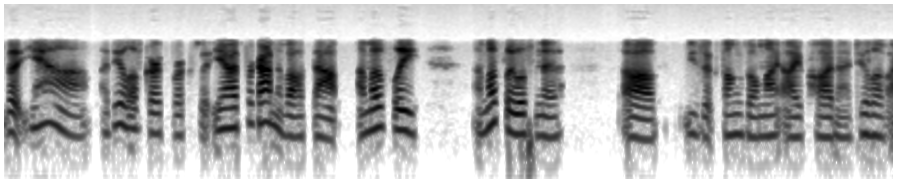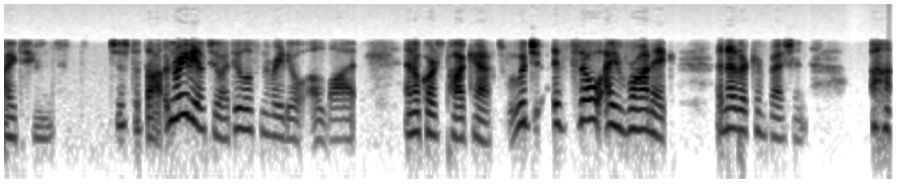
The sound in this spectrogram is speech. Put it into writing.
But yeah, I do love Garth Brooks. But yeah, I'd forgotten about that. I mostly, I mostly listen to uh, music songs on my iPod, and I do love iTunes. Just a thought, and radio too. I do listen to radio a lot and of course podcasts, which is so ironic. Another confession. Uh,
